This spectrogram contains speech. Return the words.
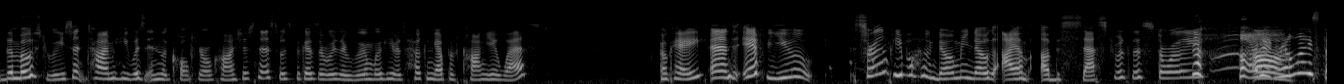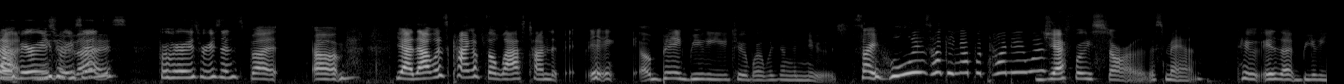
the most recent time he was in the cultural consciousness was because there was a rumor he was hooking up with Kanye West. Okay. And if you, certain people who know me know that I am obsessed with this story I didn't realize that for various neither reasons. For various reasons, but um, yeah, that was kind of the last time that it, a big beauty YouTuber was in the news. Sorry, who is hooking up with Kanye West? Jeffree Star, this man who is a beauty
